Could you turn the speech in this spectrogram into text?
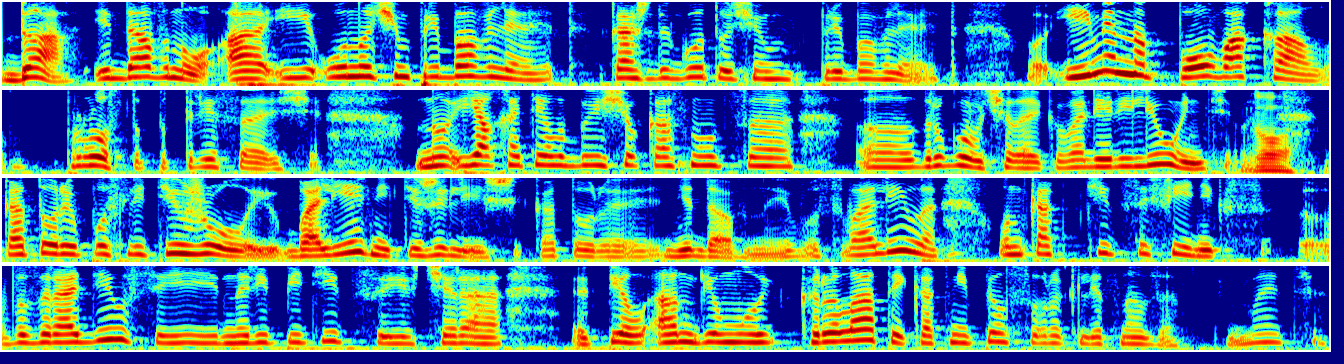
Да, и давно. А и он очень прибавляет. Каждый год очень прибавляет. Именно по вокалу. Просто потрясающе. Но я хотела бы еще коснуться э, другого человека, Валерия Леонтьева, О. который после тяжелой болезни, тяжелейшей, которая недавно его свалила, он как птица Феникс э, возродился и на репетиции вчера э, пел «Ангел мой крылатый», как не пел 40 лет назад. Понимаете?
